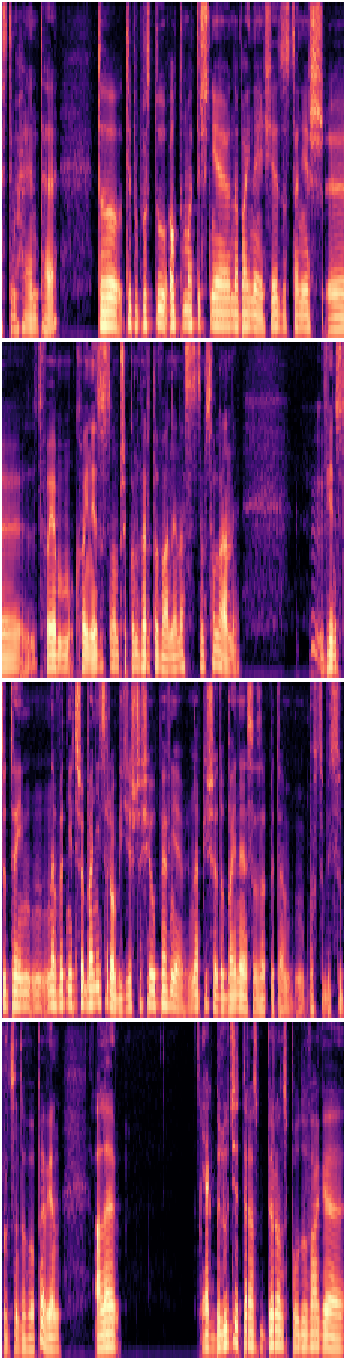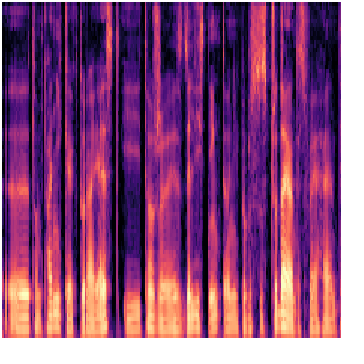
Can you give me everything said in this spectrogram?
z tym HNT, to ty po prostu automatycznie na Binance zostaniesz, e, twoje coiny zostaną przekonwertowane na system Solany. Więc tutaj nawet nie trzeba nic robić. Jeszcze się upewnię, napiszę do Binance'a, zapytam, bo chcę być stuprocentowo pewien, ale jakby ludzie teraz biorąc pod uwagę e, tą panikę, która jest i to, że jest delisting, to oni po prostu sprzedają te swoje HNT,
